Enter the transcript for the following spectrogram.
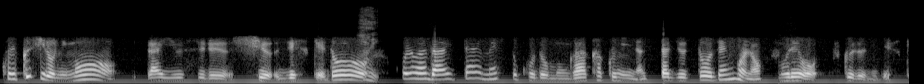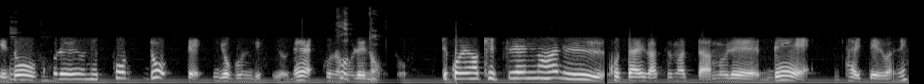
これ釧路にも来遊する種ですけど、はい。これは大体メスと子供が核になった10頭前後の群れを作るんですけど、うんこれをねポッドって呼ぶんですよねこの群れのこと。でこれは血縁のある個体が集まった群れで大抵はね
